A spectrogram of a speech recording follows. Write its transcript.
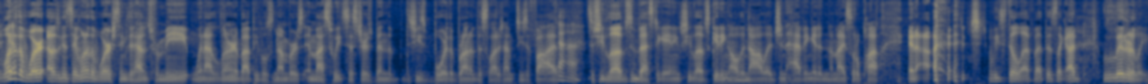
one of the worst, I was going to say, one of the worst things that happens for me when I learn about people's numbers, and my sweet sister has been the, she's bore the brunt of this a lot of times. She's a 5 Uh-huh. So she loves investigating. She loves getting all the knowledge and having it in a nice little pile. And I, we still laugh at this. Like, I literally,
